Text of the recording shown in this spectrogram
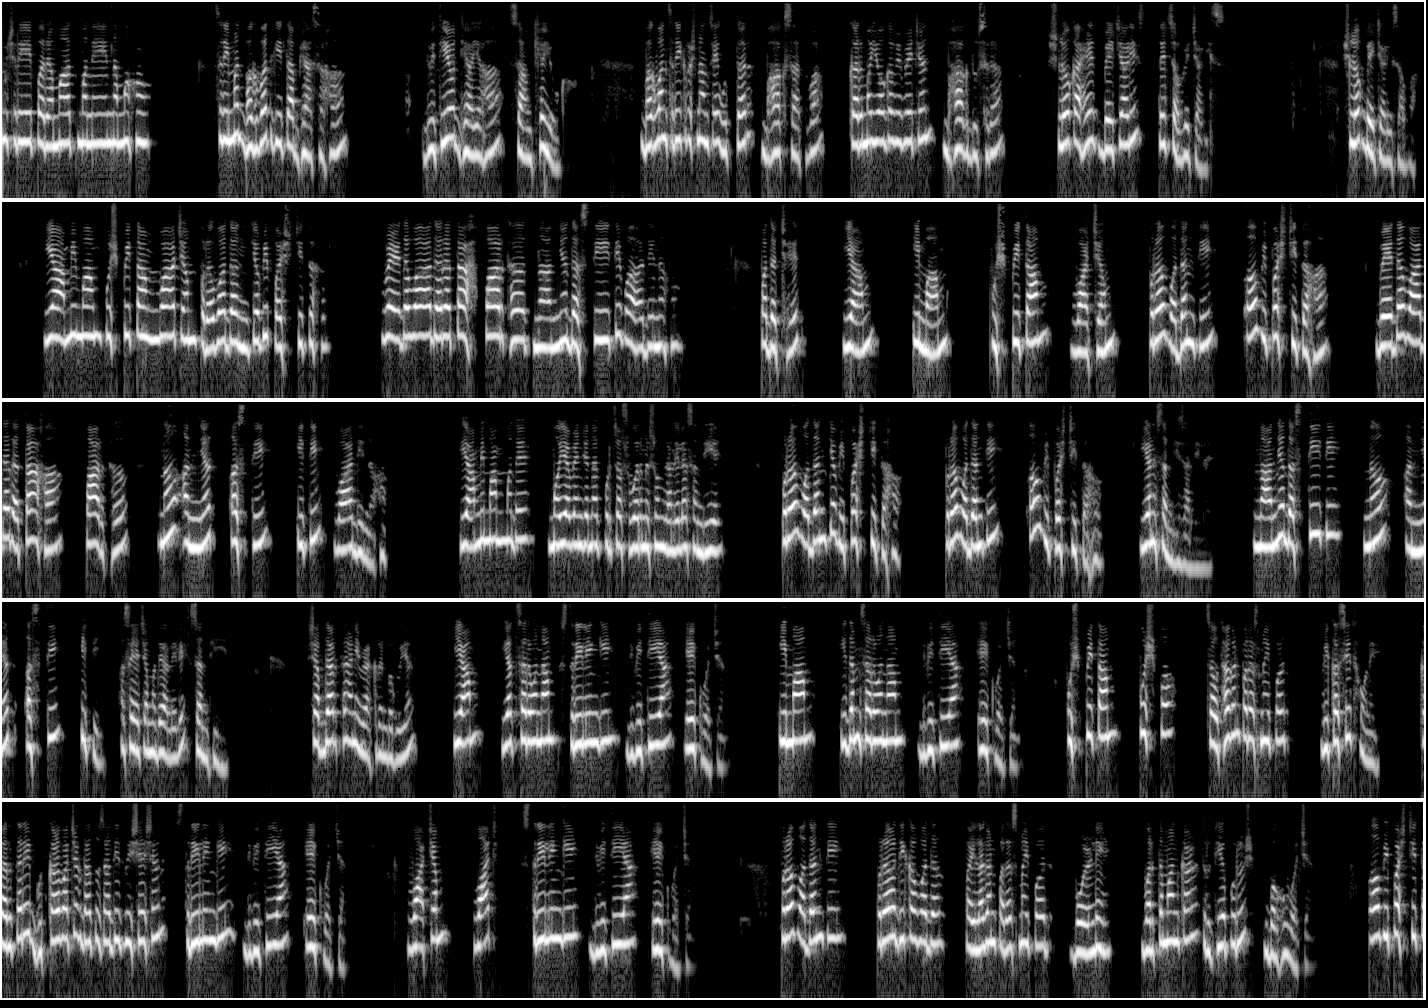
ओम श्री परमात्मने नमः. श्रीमद भगवद्गीताभ्यास द्वितीयोध्याय सांख्ययोग. भगवान श्रीकृष्णांचे उत्तर भाग सातवा कर्मयोग विवेचन भाग दुसरा श्लोक आहेत बेचाळीस ते चव्वेचाळीस. श्लोक बेचाळीसावा. यामिमां पुष्पितां वाचं प्रवदन्त्य विपश्चितः वेदवादरतः पार्थ ज्ञान्यदस्तीति वादिनः पदच्छेद याम इमाम पुष्पितां वाचं प्रवदन्ति अविपश्चितः। वेदवादरताः पार्थ न अन्यत अस्ति इति वादिनः। यामिमामध्ये म या व्यंजनात पुढचा स्वर मिसळून झालेला संधी आहे प्रवदंत्य विपश्चित प्रवदंती अविपश्चित. यण संधी झालेला आहे. नान्यदस्ती इति न अन्यत अस्ति इति असं याच्यामध्ये आलेले संधी आहेत. शब्दार्थ आणि व्याकरण बघूया. याम यत सर्वनाम स्त्रीलिंगी द्वितीया एक वचन इमाम इदम सर्वनाम द्वितीया एक वचन पुष्पिताम पुष्प चौथा गण परस्मयपद विकसित होणे. कर्तरी भूतकाळवाचक धातुसाधित विशेषण स्त्रीलिंगी द्वितीया एक वचन वाचम वाच स्त्रीलिंगी द्वितीया एक वचन प्रवदंती प्रअधिक वद पहिला गण परस्मय पद बोलणे वर्तमान काळ तृतीय पुरुष बहुवचन. अविपश्चित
